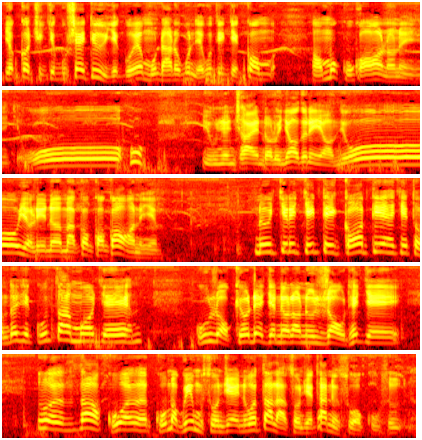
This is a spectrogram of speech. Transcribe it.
Giờ có chỉ chỉ cú say tụi giờ cú em muốn đào được cũng để cú thì chỉ có họ ờ, mất cú có nó này. Ô dù nhân sai nó rồi nhau thế này à. Ô giờ lên mà có có có này nơi chỉ đi chỉ thì có thế chỉ tổng đấy cũng ta mua chứ cũng rổ kêu đây chứ nữa là nuôi rổ thế chứ. Nữa do của của mà quý một xuân chứ nữa ta là xuân chứ ta nữ sủa cụ sự nữa.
